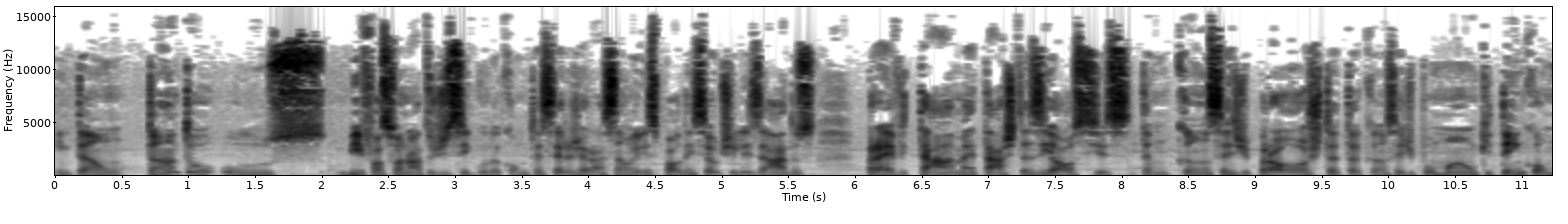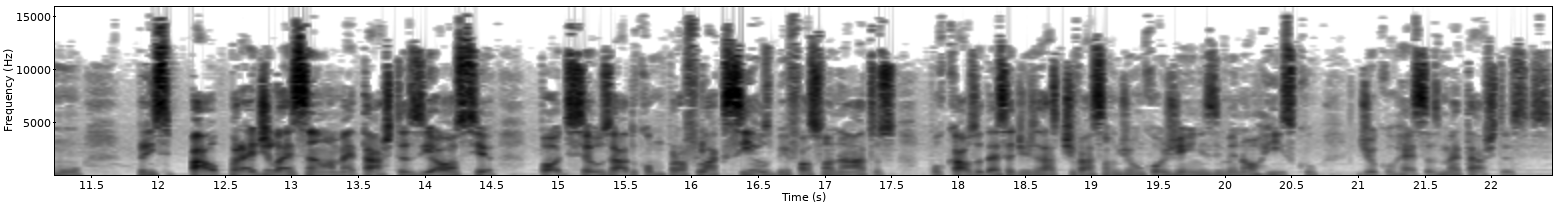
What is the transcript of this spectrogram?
Então, tanto os bifosfonatos de segunda como terceira geração, eles podem ser utilizados para evitar metástase ósseas. Então, câncer de próstata, câncer de pulmão, que tem como principal predileção a metástase óssea pode ser usado como profilaxia aos bifosfonatos por causa dessa desativação de oncogenes e menor risco de ocorrer essas metástases.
